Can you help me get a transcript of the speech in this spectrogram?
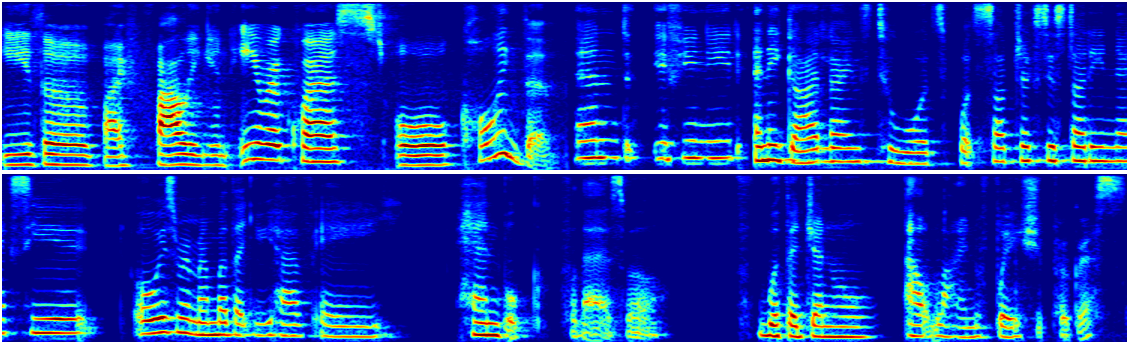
either by filing an e request or calling them. And if you need any guidelines towards what subjects you're studying next year, always remember that you have a handbook for that as well, with a general outline of where you should progress.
